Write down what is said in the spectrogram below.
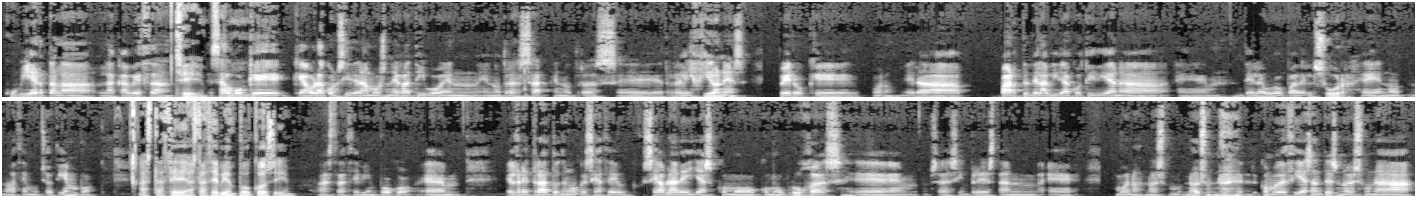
cubierta la, la cabeza. Sí. Es algo que, que, ahora consideramos negativo en, en otras, en otras eh, religiones, pero que, bueno, era parte de la vida cotidiana eh, de la Europa del Sur eh, no, no, hace mucho tiempo. Hasta hace, hasta hace bien poco, sí. Hasta hace bien poco. Em, el retrato ¿no? que se hace, se habla de ellas como, como brujas, eh, o sea, siempre están eh, bueno, no es, no es, como decías antes, no es una,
